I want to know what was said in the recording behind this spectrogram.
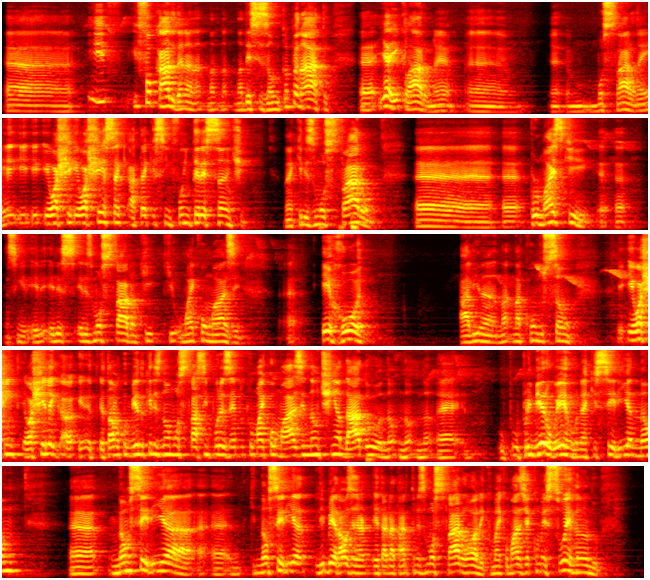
É, e, e, focado né, na, na, na, decisão do campeonato. É, e aí, claro, né, é, é, mostraram. Né, e, e, eu achei, eu achei essa, até que sim, foi interessante né, que eles mostraram, por mais que Assim, eles, eles mostraram que, que o Michael Masi é, errou ali na, na, na, condução. Eu achei, eu achei legal. Eu estava com medo que eles não mostrassem, por exemplo, que o Michael Masi não tinha dado não, não, é, o, o, primeiro erro, né, que seria não é, não seria é, que não seria liberar os retardatários. Então eles mostraram, olha, que o Michael Masi já começou errando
